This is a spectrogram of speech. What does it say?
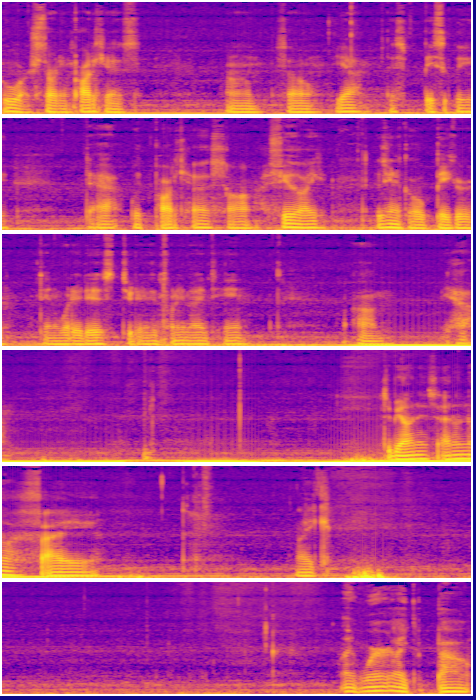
who are starting podcasts. Um, so yeah, it's basically that with podcasts. Uh, I feel like it's gonna go bigger than what it is today in 2019. Um, yeah. to be honest, I don't know if I like like we're like about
